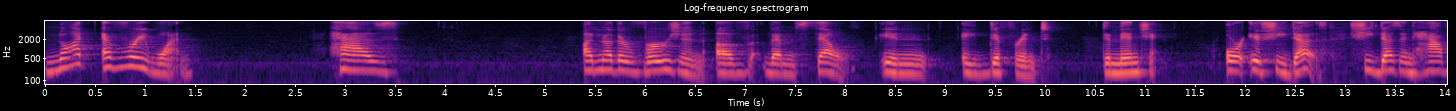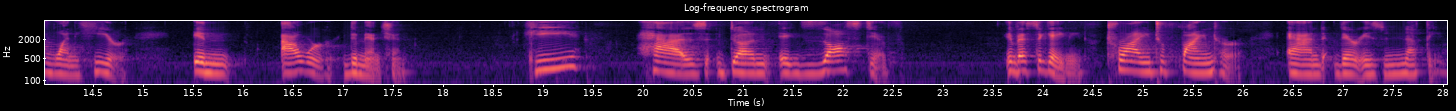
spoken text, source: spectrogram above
not everyone has another version of themselves in a different dimension. Or if she does, she doesn't have one here in our dimension. He has done exhaustive investigating, trying to find her, and there is nothing.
